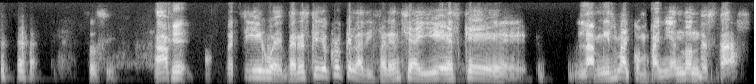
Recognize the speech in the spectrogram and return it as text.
Eso sí. Ah, pues sí, güey, pero es que yo creo que la diferencia ahí es que la misma compañía en donde estás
